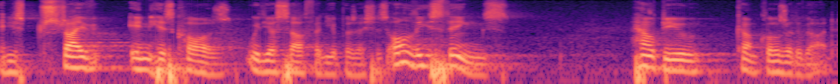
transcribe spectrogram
And you strive in His cause with yourself and your possessions. All these things help you come closer to God.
